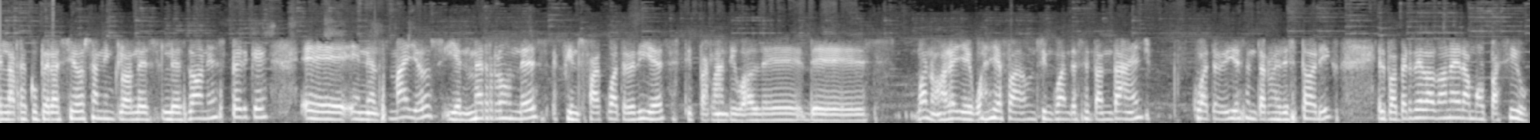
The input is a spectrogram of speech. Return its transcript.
en la recuperació s'han inclòs les, les dones perquè eh, en els majos i en més rondes, fins fa quatre dies, estic parlant igual de... de bueno, ara ja igual ja fa uns 50-70 anys, quatre dies en termes històrics, el paper de la dona era molt passiu.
